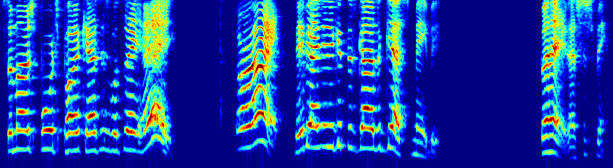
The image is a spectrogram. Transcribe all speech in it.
some other sports podcasters will say, hey, all right, maybe I need to get this guy as a guest, maybe. But hey, that's just me.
